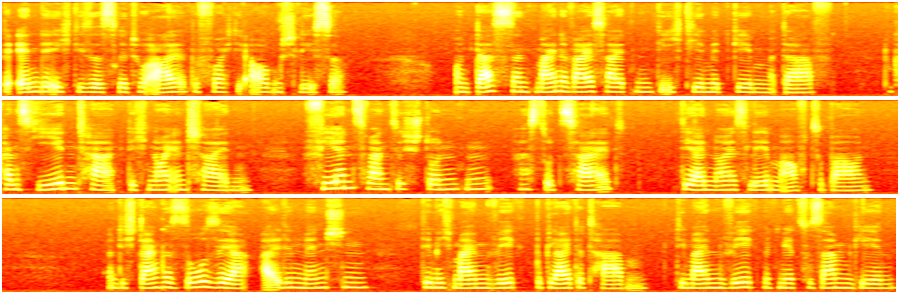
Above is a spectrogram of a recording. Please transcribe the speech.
beende ich dieses Ritual, bevor ich die Augen schließe. Und das sind meine Weisheiten, die ich dir mitgeben darf. Du kannst jeden Tag dich neu entscheiden. 24 Stunden hast du Zeit, dir ein neues Leben aufzubauen. Und ich danke so sehr all den Menschen, die mich meinem Weg begleitet haben, die meinen Weg mit mir zusammengehen,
